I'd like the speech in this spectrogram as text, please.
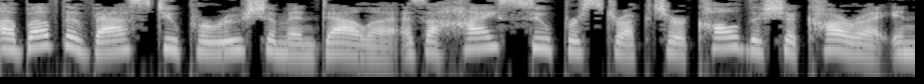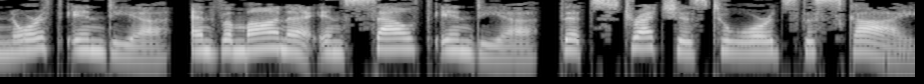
Above the Vastu Purusha Mandala is a high superstructure called the Shikara in North India, and Vimana in South India, that stretches towards the sky.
